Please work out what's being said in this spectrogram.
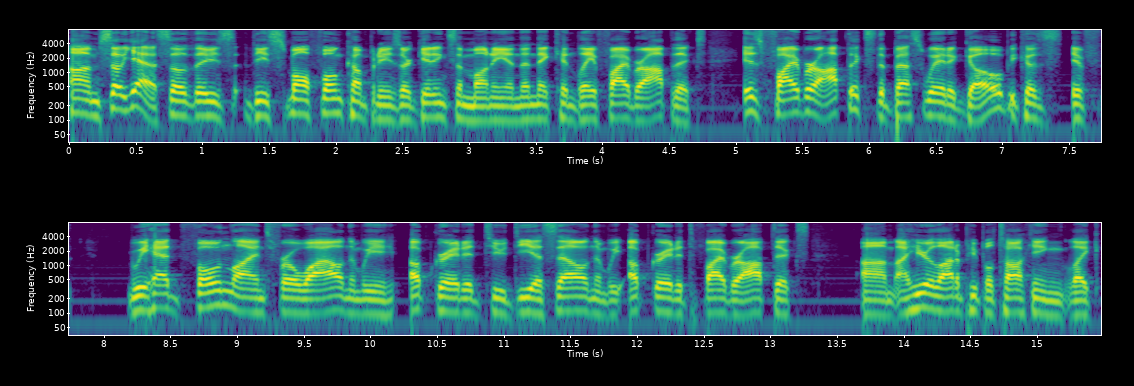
Um, so yeah, so these these small phone companies are getting some money, and then they can lay fiber optics. Is fiber optics the best way to go? Because if we had phone lines for a while, and then we upgraded to DSL, and then we upgraded to fiber optics. Um, I hear a lot of people talking like,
